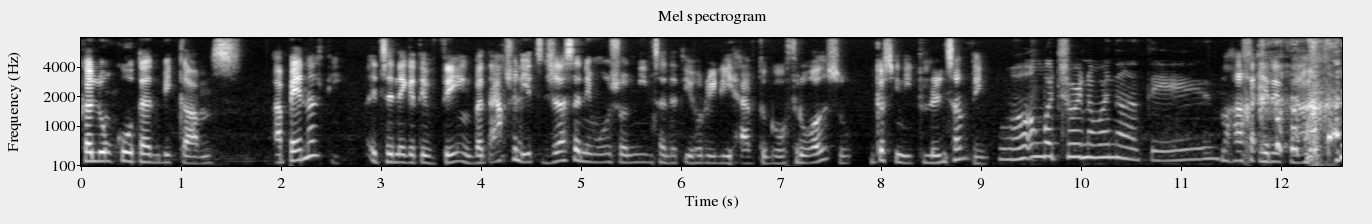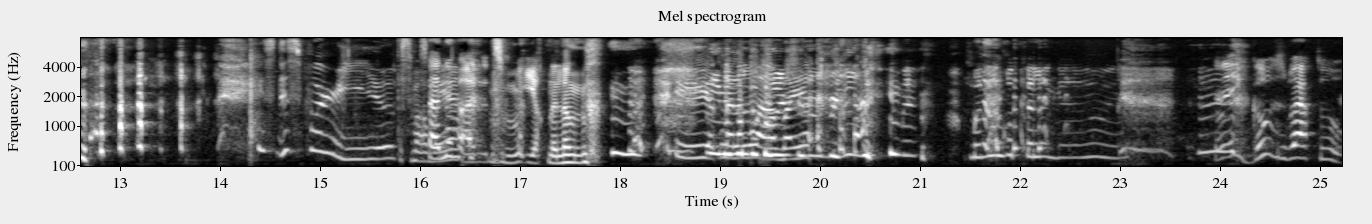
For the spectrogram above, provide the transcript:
kalungkutan becomes a penalty. It's a negative thing. But actually, it's just an emotion minsan that you really have to go through also. Because you need to learn something. Wow, ang mature naman natin. Nakakairita. Is this for real? Tapos mamaya, Sana ma- iyak na lang. iiyak na lang mamaya. Malungkot talaga. And it goes back to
